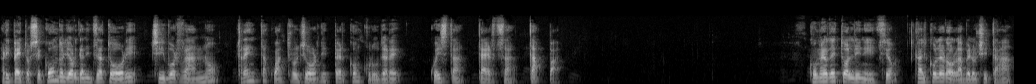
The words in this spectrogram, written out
ripeto, secondo gli organizzatori, ci vorranno 34 giorni per concludere questa terza tappa. Come ho detto all'inizio, calcolerò la velocità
